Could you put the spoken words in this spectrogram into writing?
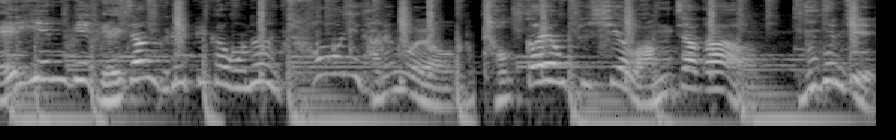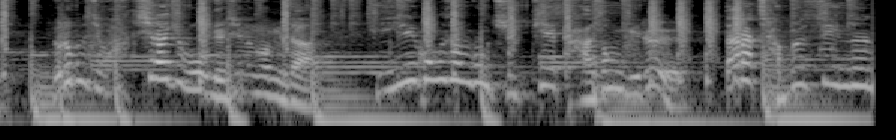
AMD 내장 그래픽하고는 차원이 다른 거예요. 저가형 PC의 왕자가 누군지 여러분들 지금 확실하게 보고 계시는 겁니다. 이 1030 GT의 가성비를 따라잡을 수 있는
